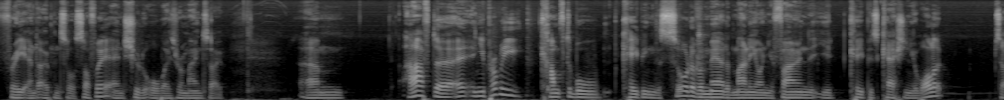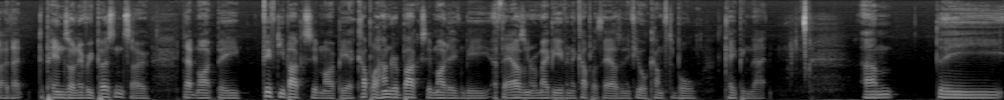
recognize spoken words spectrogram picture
free and open source software and should always remain so. Um, after, and you're probably comfortable keeping the sort of amount of money on your phone that you keep as cash in your wallet. So that depends on every person. So that might be 50 bucks, it might be a couple of hundred bucks, it might even be a thousand or maybe even a couple of thousand if you're comfortable keeping that. Um, the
